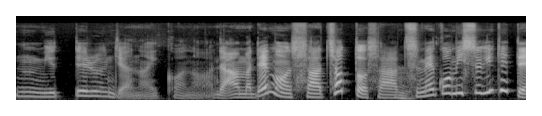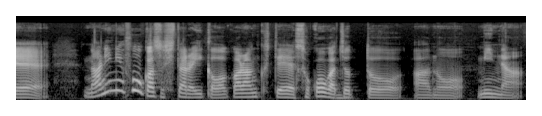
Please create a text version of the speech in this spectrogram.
うん言ってるんじゃないかな。であ、まあ、でもさちょっとさ、うん。詰め込みすぎてて何にフォーカスしたらいいかわからんくてそこがちょっと、あのみんな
